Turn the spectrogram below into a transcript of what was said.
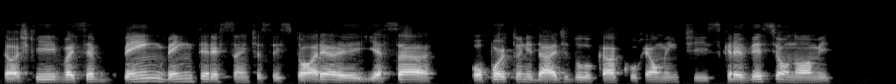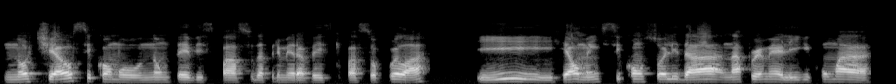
Então acho que vai ser bem, bem interessante essa história e essa oportunidade do Lukaku realmente escrever seu nome no Chelsea, como não teve espaço da primeira vez que passou por lá, e realmente se consolidar na Premier League com uma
